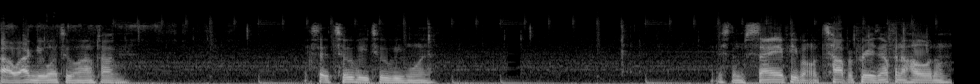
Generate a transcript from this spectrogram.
Oh, I can get one too while I'm talking. It said 2v2v1. It's them same people on top of prison. I'm finna hold them.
